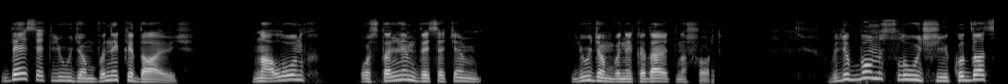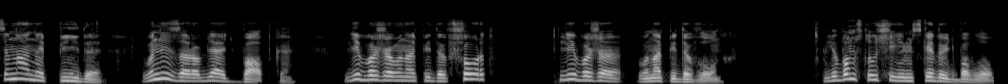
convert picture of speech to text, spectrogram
10 людям вони кидають на лонг, остальним 10 людям вони кидають на шорт. В будь-якому случаї, куди ціна не піде, вони заробляють бабки. Либо же вона піде в шорт, либо же вона піде в лонг. В будь-якому случаї їм скидують бабло.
